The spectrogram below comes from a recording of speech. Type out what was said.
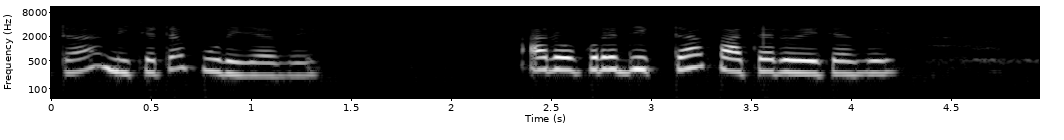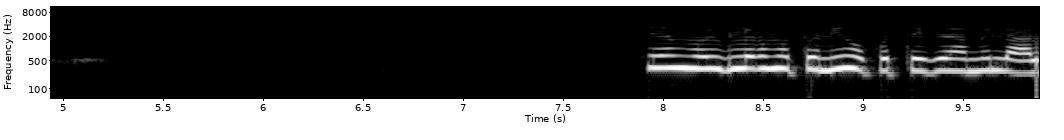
এটা নিচেটা পুড়ে যাবে। আর ওপরের দিকটা কাঁচা রয়ে যাবে। সেম ওইগুলোর মতনই ওপর থেকে আমি লাল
